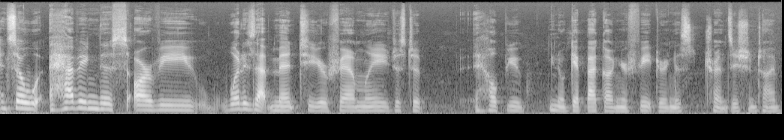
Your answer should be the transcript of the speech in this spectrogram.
And so having this rv what has that meant to your family just to help you you know get back on your feet during this transition time?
